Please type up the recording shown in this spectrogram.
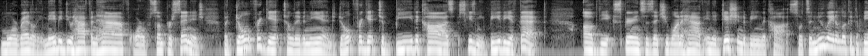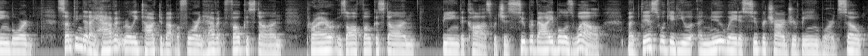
more readily. Maybe do half and half or some percentage, but don't forget to live in the end. Don't forget to be the cause, excuse me, be the effect of the experiences that you want to have in addition to being the cause. So it's a new way to look at the being board, something that I haven't really talked about before and haven't focused on. Prior, it was all focused on being the cause, which is super valuable as well. But this will give you a new way to supercharge your being board. So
